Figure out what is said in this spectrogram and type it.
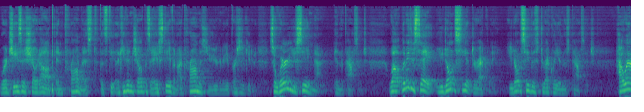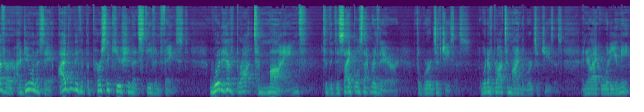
where Jesus showed up and promised that Steve, like he didn't show up and say, "Hey, Stephen, I promise you, you're going to get persecuted." So where are you seeing that in the passage? Well, let me just say, you don't see it directly. You don't see this directly in this passage. However, I do want to say, I believe that the persecution that Stephen faced would have brought to mind to the disciples that were there the words of Jesus. Would have brought to mind the words of Jesus. And you're like, what do you mean?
